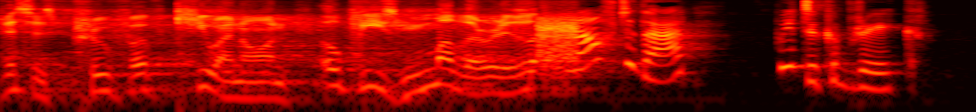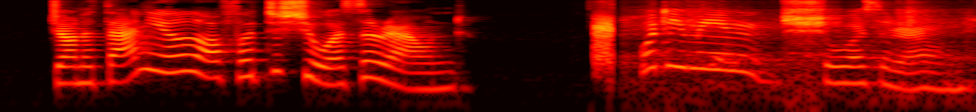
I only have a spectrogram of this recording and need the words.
This is proof of QAnon. Oh, Opie's mother is. And after that, we took a break. Jonathaniel offered to show us around. What do you mean, show us around?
